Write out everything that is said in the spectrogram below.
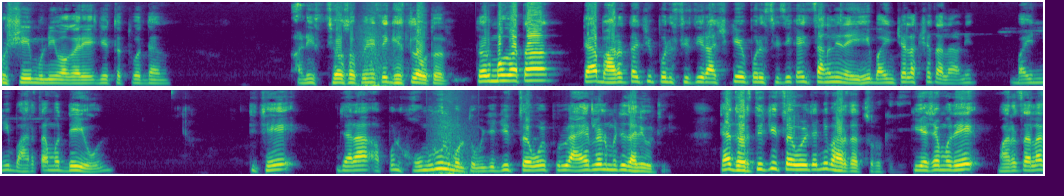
ऋषी मुनी वगैरे जे तत्त्वज्ञान आणि थिओसॉफीने ते घेतलं होतं. तर मग आता त्या भारताची परिस्थिती राजकीय परिस्थिती काही चांगली नाही हे बाईंच्या लक्षात आलं. आणि बाईंनी भारतामध्ये येऊन तिथे ज्याला आपण होम रूल म्हणतो म्हणजे जी चळवळ पूर्वी आयर्लंडमध्ये झाली होती त्या धर्तीची चळवळ त्यांनी भारतात सुरू केली. की याच्यामध्ये भारताला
